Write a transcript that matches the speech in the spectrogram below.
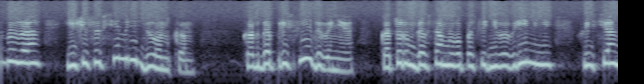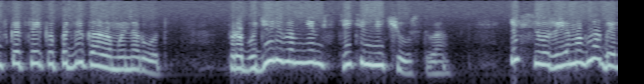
была еще совсем ребенком, когда преследования, которым до самого последнего времени христианская церковь подвергала мой народ, пробудили во мне мстительные чувства. И все же я могла бы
